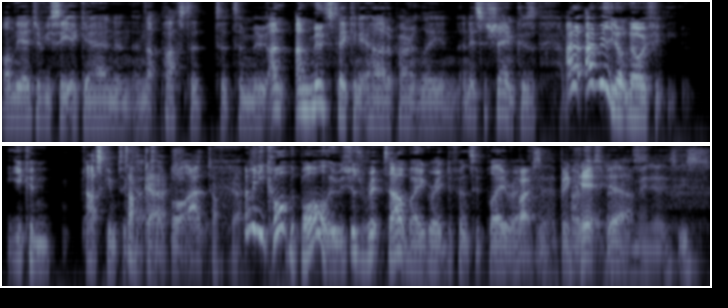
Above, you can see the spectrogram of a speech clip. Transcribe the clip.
on the edge of your seat again, and, and that pass to to, to Muth and and Muth's taking it hard apparently, and, and it's a shame because I I really don't know if you, you can ask him to Tough catch, catch. that ball. I. I mean, he caught the ball. It was just ripped out by a great defensive play, right? Well, it's a big hit. Yeah, I mean it's, he's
